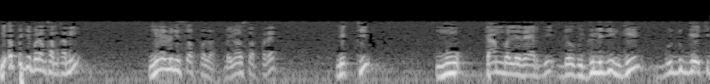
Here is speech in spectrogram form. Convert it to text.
li ëpp ci borom xam-xam yi ñu ne lu ñu sopp la dañoo sopp rek nit ki mu tàmbali reer bi doogu julli ji ngir bu duggee ci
